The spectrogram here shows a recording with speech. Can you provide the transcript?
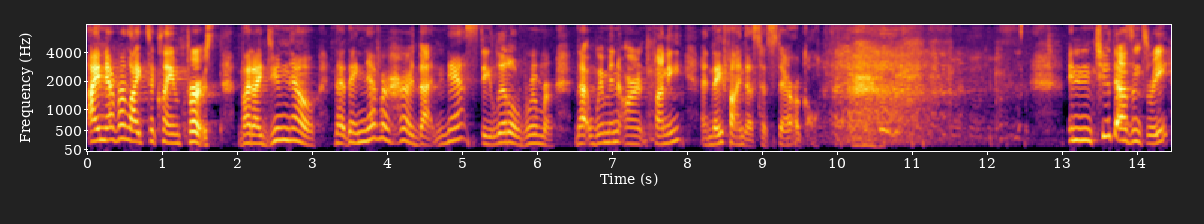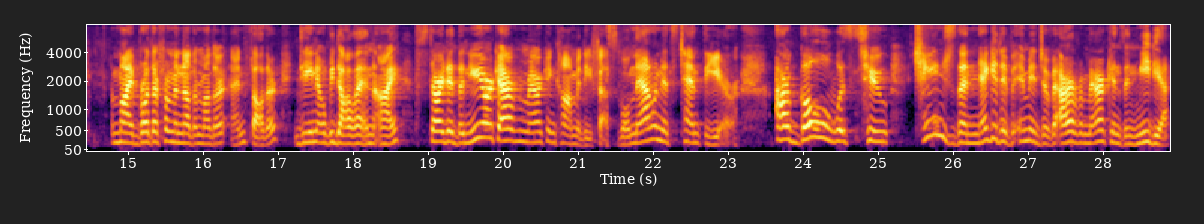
I never like to claim first, but I do know that they never heard that nasty little rumor that women aren't funny and they find us hysterical. in 2003, my brother from another mother and father, Dean Obeidallah, and I started the New York Arab American Comedy Festival, now in its 10th year. Our goal was to change the negative image of Arab Americans in media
